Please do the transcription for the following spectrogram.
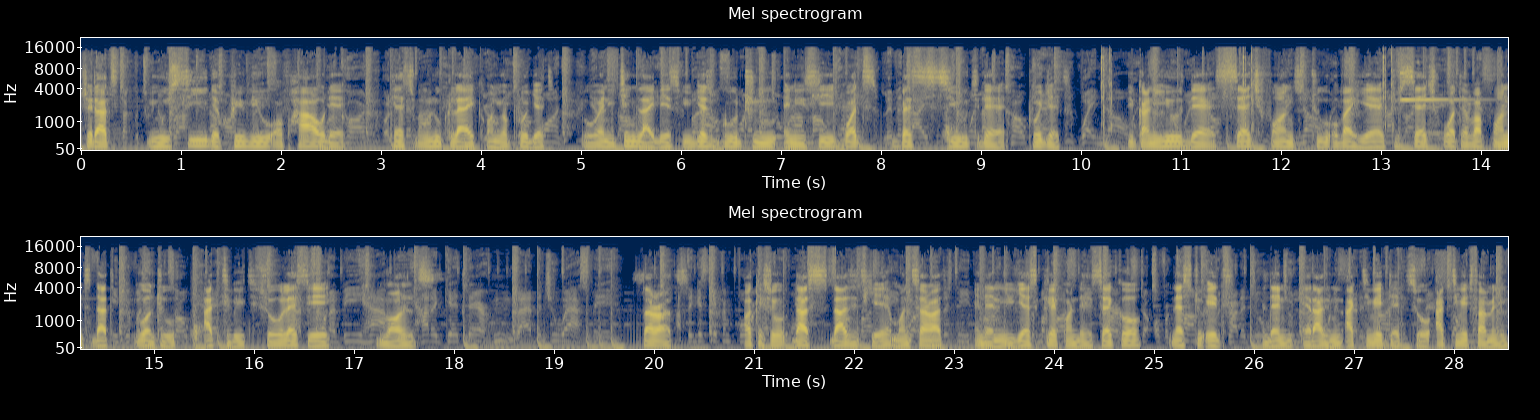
So that you see the preview of how the test will look like on your project. So when you change like this, you just go through and you see what best suits the project. You can use the search fonts tool over here to search whatever font that you want to activate. So let's say Montserrat. Okay, so that's that's it here, Montserrat, and then you just click on the circle next to it, and then it has been activated. So activate family.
